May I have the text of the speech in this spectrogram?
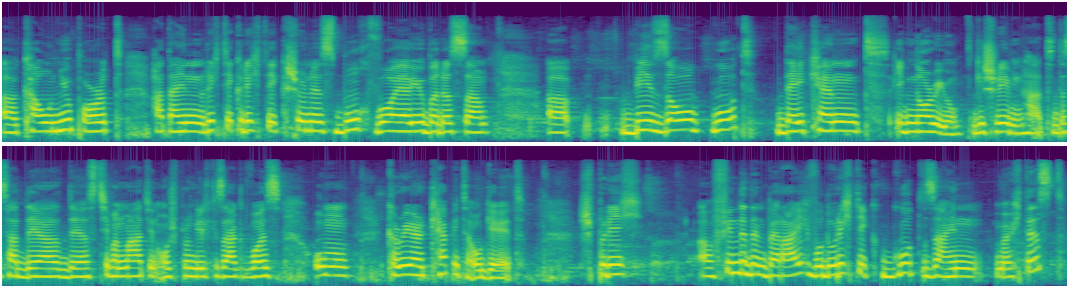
äh, Cal Newport hat ein richtig, richtig schönes Buch, wo er über das äh, äh, Be so good They Can't Ignore You geschrieben hat. Das hat der, der Stephen Martin ursprünglich gesagt, wo es um Career Capital geht. Sprich, äh, finde den Bereich, wo du richtig gut sein möchtest,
